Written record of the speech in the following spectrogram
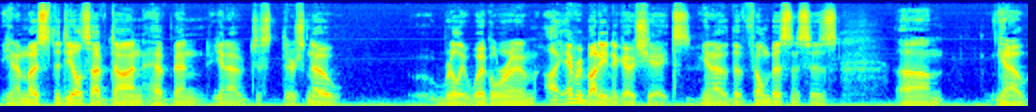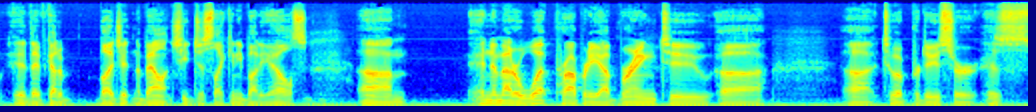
you know, most of the deals I've done have been, you know, just there's no really wiggle room. Uh, Everybody negotiates. You know, the film business is, um, you know, they've got a budget and a balance sheet just like anybody else. Um, and no matter what property I bring to uh, uh, to a producer, his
